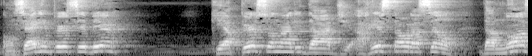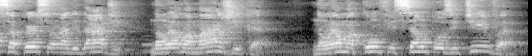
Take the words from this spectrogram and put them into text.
Conseguem perceber que a personalidade, a restauração da nossa personalidade não é uma mágica, não é uma confissão positiva?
